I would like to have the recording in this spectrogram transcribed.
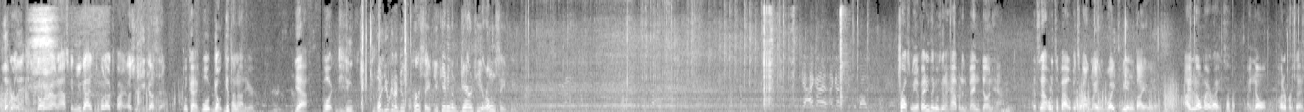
literally, that she's going around asking you guys to put out your fire. That's what she just said. Okay, well, go get that out of here. Yeah. What do you? What are you gonna do for her safety? You can't even guarantee your own safety. Yeah, I got, I got a supervisor and something else. Trust me, if anything was gonna happen, and Ben Dunn happened. That's not what it's about. It's about my rights being violated. I know my rights. I know them, hundred percent.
